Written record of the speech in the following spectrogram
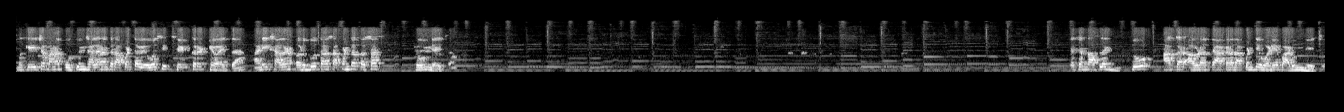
मग केळीच्या पानात ओतून झाल्यानंतर आपण त्या व्यवस्थित सेट करत ठेवायचा आणि एक साधारण अर्धो तास आपण त्या तसाच ठेवून द्यायचा. त्याच्यानं आपला जो आकार आवडत त्या आकारात आपण ते वडे पाडून द्यायचे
